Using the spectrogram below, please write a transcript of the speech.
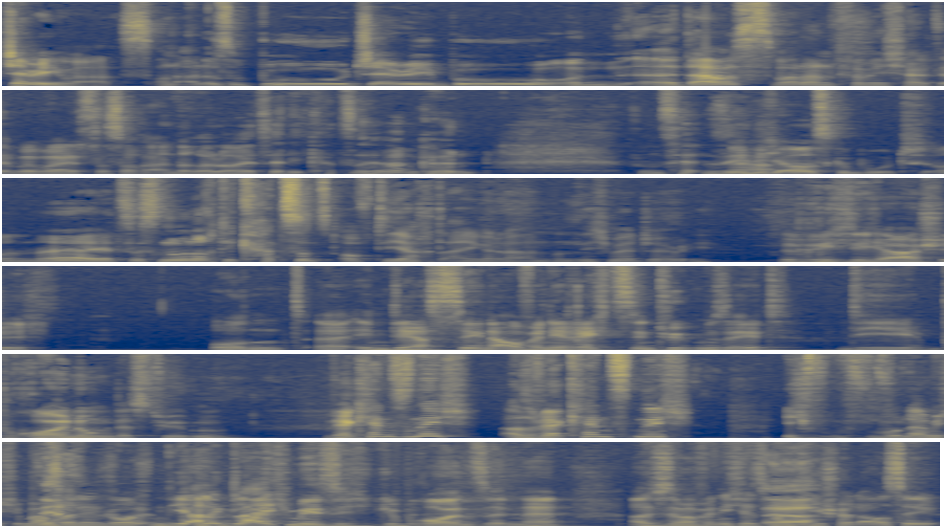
Jerry war's. Und alle so, buh, Jerry, buh. Und äh, das war dann für mich halt der Beweis, dass auch andere Leute die Katze hören können. Sonst hätten sie ja. nicht ausgebuht. Und naja, jetzt ist nur noch die Katze auf die Yacht eingeladen und nicht mehr Jerry. Richtig arschig. Und äh, in der Szene, auch wenn ihr rechts den Typen seht, die Bräunung des Typen. Wer kennt's nicht? Also wer kennt's nicht? Ich wundere mich immer ja. bei den Leuten, die alle gleichmäßig gebräunt sind, ne? Also ich sag mal, wenn ich jetzt mein T-Shirt ausziehe,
